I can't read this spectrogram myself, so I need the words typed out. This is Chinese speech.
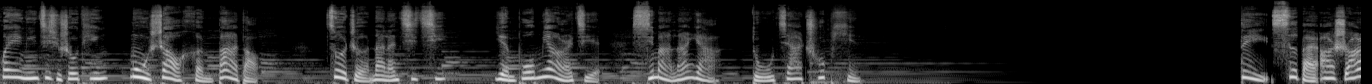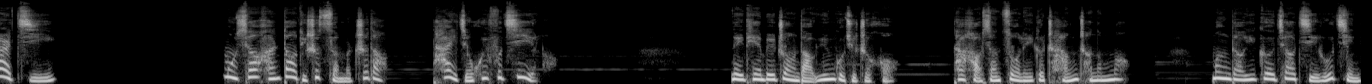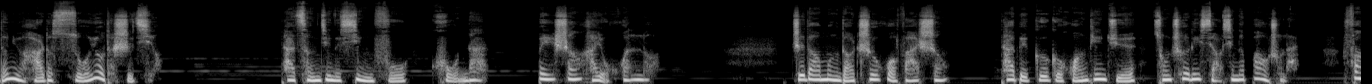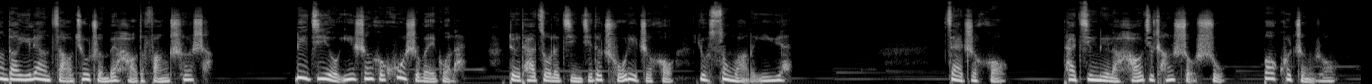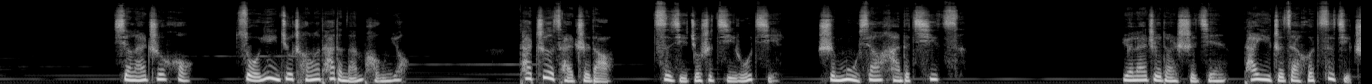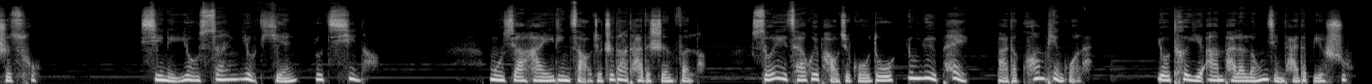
欢迎您继续收听《穆少很霸道》，作者纳兰七七，演播妙儿姐，喜马拉雅独家出品。第四百二十二集，穆萧寒到底是怎么知道他已经恢复记忆了？那天被撞倒晕过去之后，他好像做了一个长长的梦，梦到一个叫季如锦的女孩的所有的事情。他曾经的幸福、苦难、悲伤，还有欢乐，直到梦到车祸发生，他被哥哥黄天觉从车里小心的抱出来，放到一辆早就准备好的房车上，立即有医生和护士围过来，对他做了紧急的处理之后，又送往了医院。再之后，他经历了好几场手术，包括整容。醒来之后，左印就成了他的男朋友。他这才知道，自己就是季如锦，是穆萧寒的妻子。原来这段时间，他一直在和自己吃醋，心里又酸又甜又气恼。穆萧寒一定早就知道他的身份了，所以才会跑去国都，用玉佩把他诓骗过来，又特意安排了龙井台的别墅。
